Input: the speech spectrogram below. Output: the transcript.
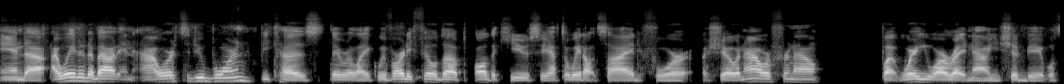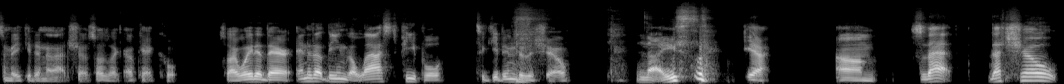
And uh, I waited about an hour to do Bourne because they were like, we've already filled up all the queues, so you have to wait outside for a show an hour for now. But where you are right now, you should be able to make it into that show. So I was like, okay, cool. So I waited there, ended up being the last people to get into the show. Nice. Yeah. Um, so that that show,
